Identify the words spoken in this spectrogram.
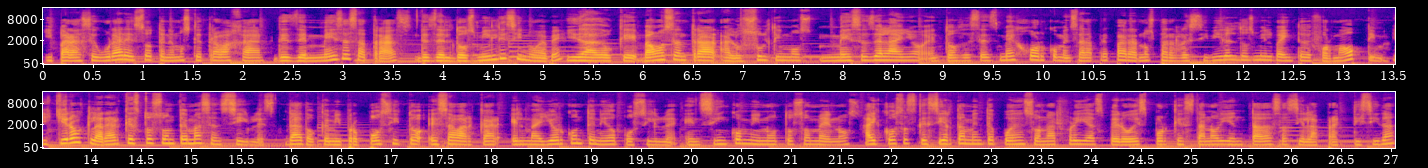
y para asegurar eso tenemos que trabajar desde meses atrás, desde el 2019 y dado que vamos a entrar a los últimos meses del año, entonces es mejor comenzar a prepararnos para recibir el 2020 de forma óptima. Y quiero aclarar que estos son temas sensibles, dado que mi propósito es abarcar el mayor contenido posible en 5 minutos o menos. Hay cosas que ciertamente pueden sonar frías, pero es porque están orientadas hacia la practicidad.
